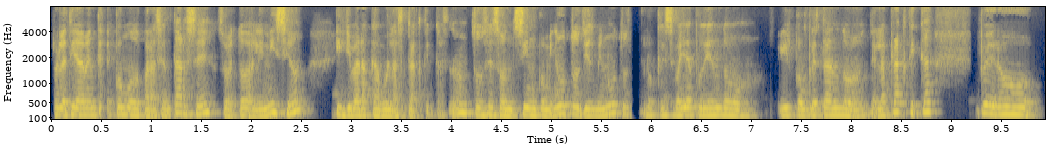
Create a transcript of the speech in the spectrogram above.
relativamente cómodo para sentarse, sobre todo al inicio, y llevar a cabo las prácticas. Entonces son cinco minutos, diez minutos, lo que se vaya pudiendo ir completando de la práctica, pero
